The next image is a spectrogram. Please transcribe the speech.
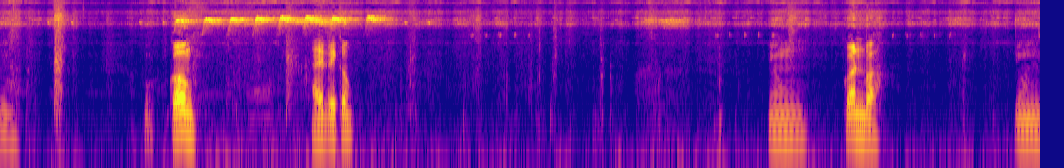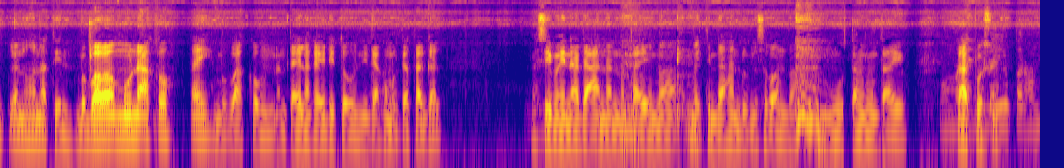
yun. Oh, Kong! Ay re Kong. Yung kuan ba? Yung planuhan natin. Bababa muna ako. Tay baba ako. Antay lang kayo dito. Hindi ako magtatagal kasi may nadaanan na tayo na may tindahan doon sa kuan ba. Ngutang lang tayo. Tapos- ron.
